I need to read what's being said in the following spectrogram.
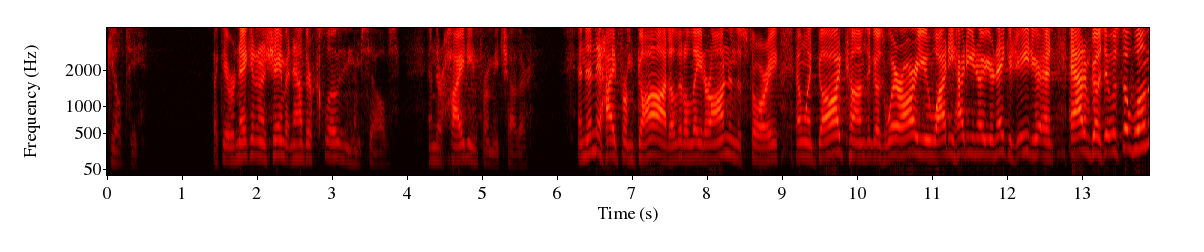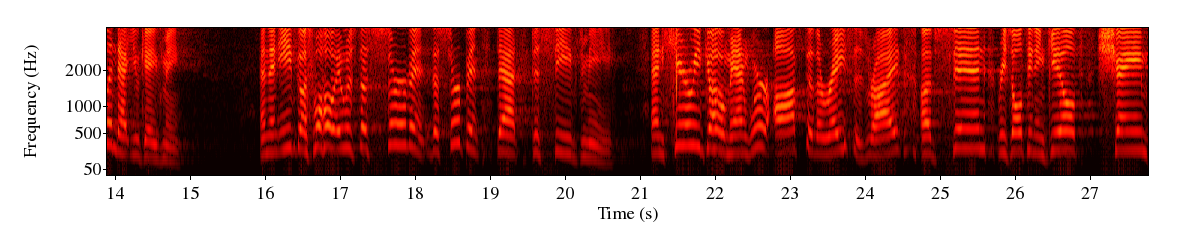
guilty. Like they were naked and ashamed, but now they're clothing themselves and they're hiding from each other. And then they hide from God a little later on in the story. And when God comes and goes, Where are you? Why do you, how do you know you're naked? You eat And Adam goes, It was the woman that you gave me. And then Eve goes, Whoa, it was the servant, the serpent that deceived me. And here we go, man. We're off to the races, right? Of sin resulting in guilt, shame,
